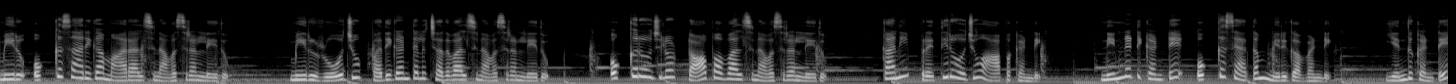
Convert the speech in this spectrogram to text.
మీరు ఒక్కసారిగా మారాల్సిన అవసరం లేదు. మీరు రోజూ పది గంటలు చదవాల్సిన అవసరం లేదు. ఒక్కరోజులో టాప్ అవ్వాల్సిన అవసరం లేదు. కానీ ప్రతిరోజూ ఆపకండి. నిన్నటికంటే ఒక్క శాతం మెరుగవ్వండి. ఎందుకంటే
